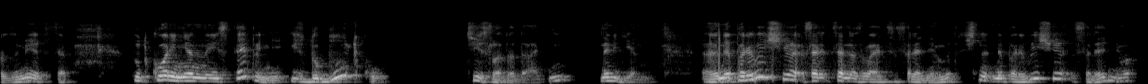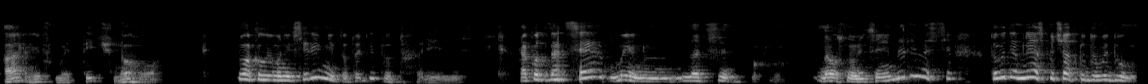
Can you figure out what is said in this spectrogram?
розумієте, тут корінь степені із добутку числа додатні, невід'ємні, не перевищує, це називається середньогеометричне, не перевищує середнього арифметичного. Ну, а коли вони всі рівні, то тоді тут рівність. Так от на це ми на, ці, на основі цієї нерівності доведемо, ну я спочатку доведу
